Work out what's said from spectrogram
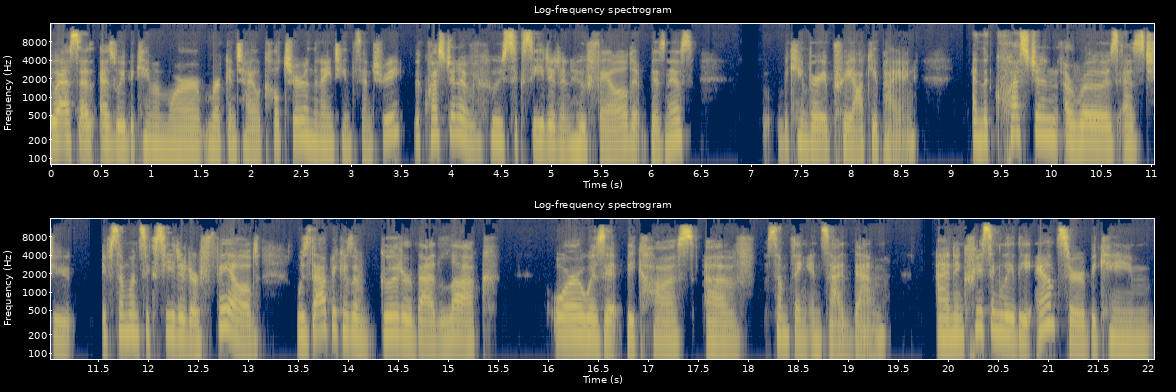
US, as, as we became a more mercantile culture in the 19th century, the question of who succeeded and who failed at business became very preoccupying. And the question arose as to if someone succeeded or failed, was that because of good or bad luck? Or was it because of something inside them? And increasingly, the answer became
